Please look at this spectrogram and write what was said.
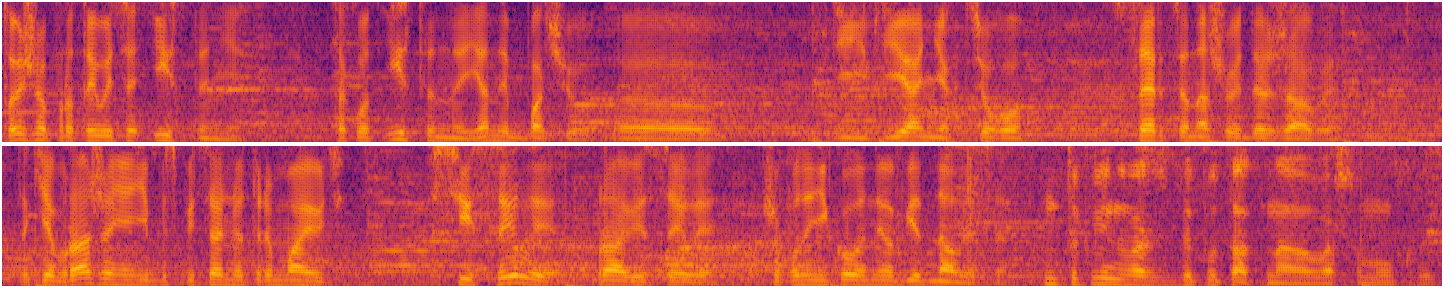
той, що противиться істині. Так от істини я не бачу е, в дій- в діяннях цього серця нашої держави. Таке враження, ніби спеціально тримають всі сили, праві сили, щоб вони ніколи не об'єдналися. Ну так він ваш депутат на вашому окрузі.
